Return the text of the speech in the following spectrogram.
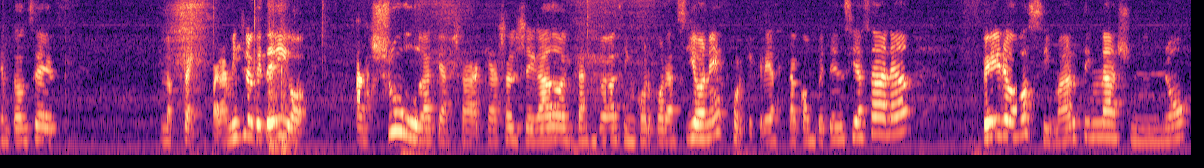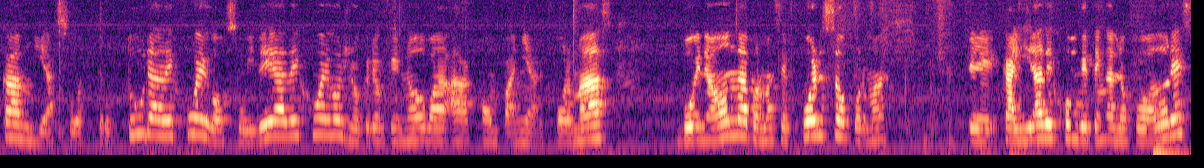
Entonces, no sé, para mí es lo que te digo, ayuda que, haya, que hayan llegado estas nuevas incorporaciones porque crea esta competencia sana, pero si Martin Nash no cambia su estructura de juego, su idea de juego, yo creo que no va a acompañar. Por más buena onda, por más esfuerzo, por más eh, calidad de juego que tengan los jugadores,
